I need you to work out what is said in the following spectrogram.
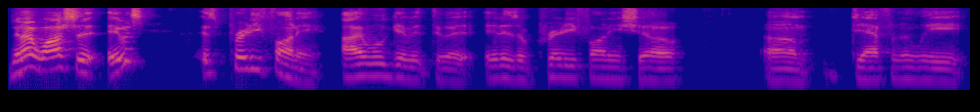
Then I watched it. It was it's pretty funny. I will give it to it. It is a pretty funny show. Um, definitely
